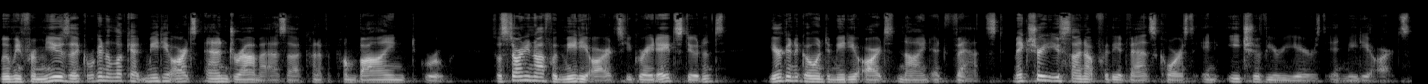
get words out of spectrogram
Moving from music, we're going to look at media arts and drama as a kind of a combined group. So starting off with media arts, you grade 8 students, you're going to go into Media Arts 9 Advanced. Make sure you sign up for the advanced course in each of your years in Media Arts.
